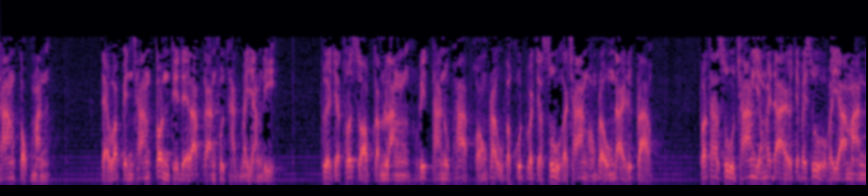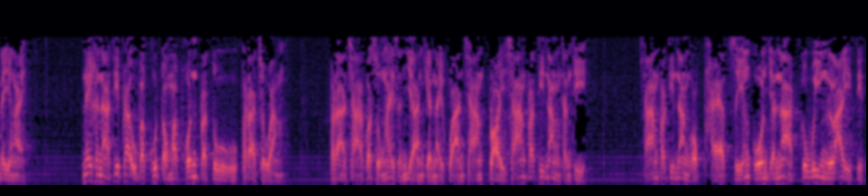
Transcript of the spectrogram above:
ช้างตกมัน แต่ว่าเป็นช้างต้นที่ได้รับการฝึกหัดมาอย่างดี เพื่อจะทดสอบกำลังฤทธานุภาพของพระอุปคุตว่าจะสู้กับช้างของพระองค์ได้หรือเปล่า เพราะถ้าสู้ช้างยังไม่ได้เราจะไปสู้กับพญามารได้ยังไง ในขณะที่พระอุปคุตออกมาพ้นประตูพระราชวัง พระราชาก็ทรงให้สัญญาณแก่นายควานช้างปล่อยช้างพระที่นั่งทันที ช้างพระที่นั่งก็แผดเสียงโกนจะนาดก็วิ่งไล่ติด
